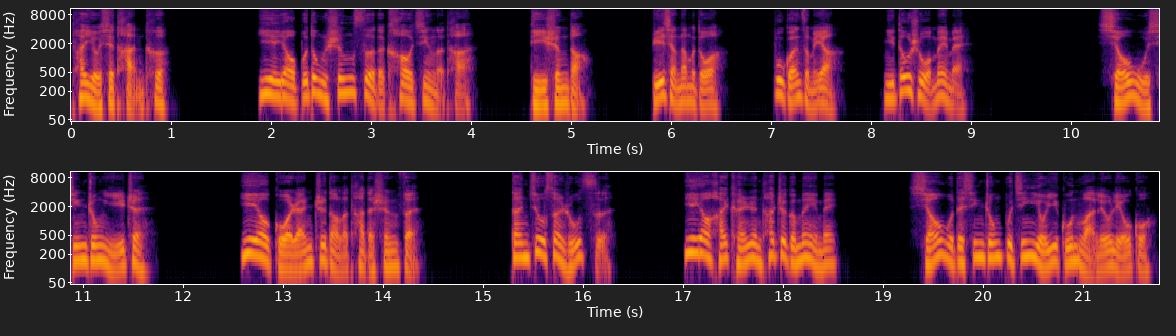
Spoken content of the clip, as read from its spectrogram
他有些忐忑。叶耀不动声色的靠近了他，低声道：“别想那么多，不管怎么样，你都是我妹妹。”小五心中一震，叶耀果然知道了他的身份。但就算如此，叶耀还肯认他这个妹妹。小五的心中不禁有一股暖流流过。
